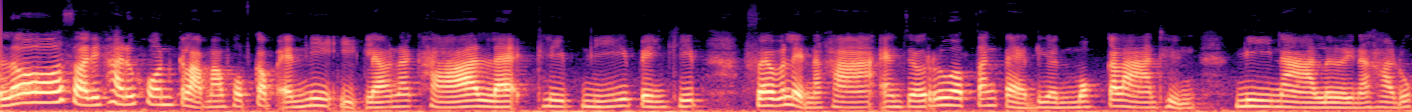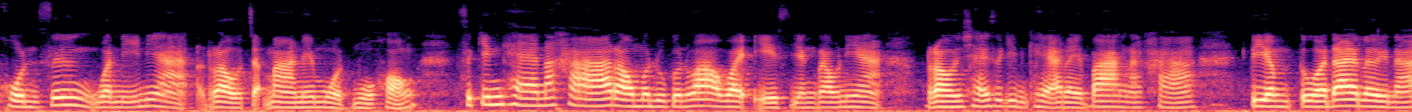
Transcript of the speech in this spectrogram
ฮัลโหล สวัสดีค่ะทุกคน กลับมาพบกับแอนนี่อีกแล้วนะคะ และคลิปนี้เป็นคลิป f a v o r i t e นะคะ แอนจะรวบตั้งแต่เดือนมกราถึงมีนาเลยนะคะทุกคน ซึ่งวันนี้เนี่ยเราจะมาในหมวดหมู่ของสกินแคร์นะคะ เรามาดูกันว่า YS อย่างเราเนี่ย เราใช้สกินแคร์อะไรบ้างนะคะเตรียมตัวได้เลยนะ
